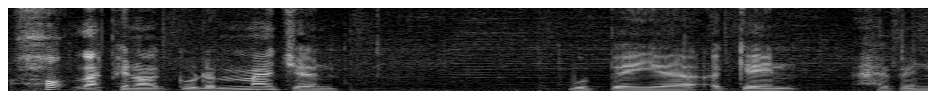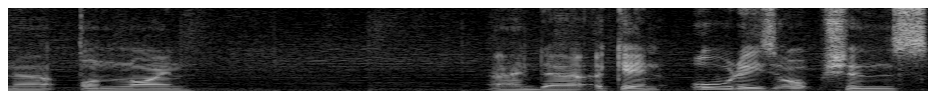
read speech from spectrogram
hot lapping. I would imagine would be uh, again having uh, online, and uh, again all these options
